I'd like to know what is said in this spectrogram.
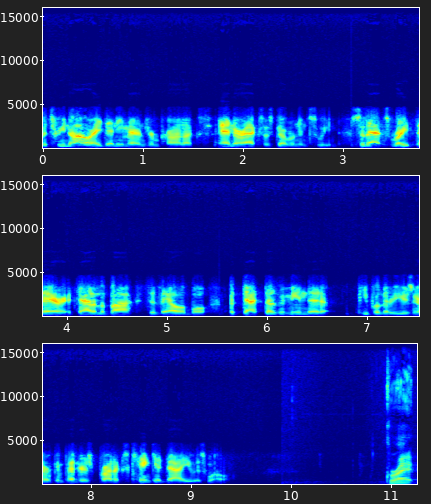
between our identity management products and our access governance suite. So that's right there. It's out of the box. It's available. But that doesn't mean that people that are using our competitors' products can't get value as well. Great.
